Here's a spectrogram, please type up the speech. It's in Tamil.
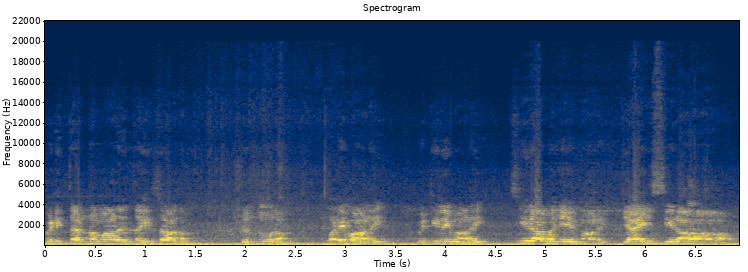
பிடித்த அன்னமானது தயிர் சாதம் செந்தூரம் வடைமாலை வெற்றிலை மாலை ஸ்ரீராமஜெய மாலை. ஜெய் ஸ்ரீராம்.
